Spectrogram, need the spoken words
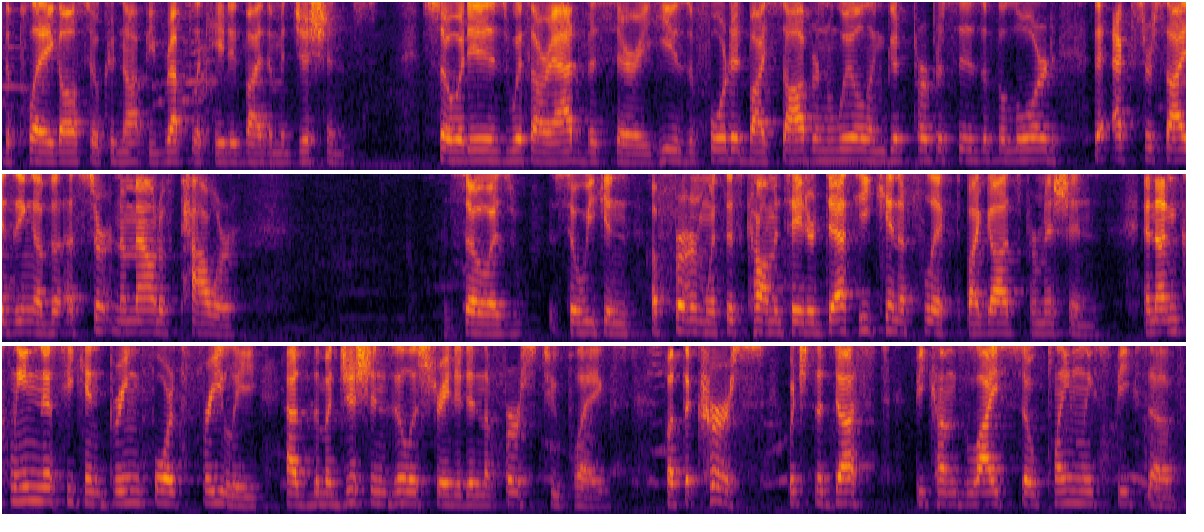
the plague also could not be replicated by the magicians. So it is with our adversary. He is afforded by sovereign will and good purposes of the Lord the exercising of a certain amount of power and so as so we can affirm with this commentator, death he can afflict by God's permission, and uncleanness he can bring forth freely, as the magicians illustrated in the first two plagues. But the curse, which the dust becomes lice so plainly speaks of,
